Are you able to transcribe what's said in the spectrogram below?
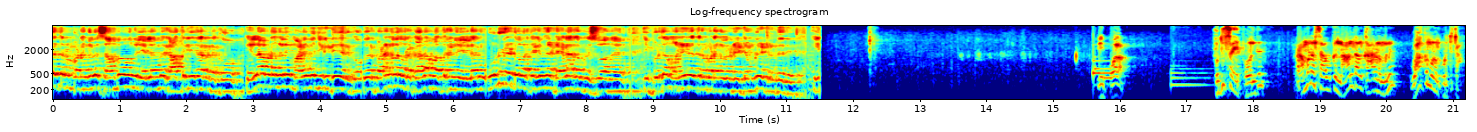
வீரத்தனம் படங்கள்ல சம்பவங்கள் எல்லாமே ராத்திரியே தான் நடக்கும். எல்லா படங்களையும் மழை பெஞ்சுக்கிட்டே இருக்கும். இவர் படங்கள்ல ஒரு கதாபாத்திரங்கள் எல்லாரும் ஒன்று ரெண்டு வார்த்தைகள் தான் டைலாக பேசுவாங்க. இப்படிதான் மணிரத்னம் படங்களுடைய டெம்ப்ளேட் இருந்தது. நீ போலாம். புதுசா இப்ப வந்து ரமண சாவுக்கு நான் தான் காரணம்னு வாக்குமூலம் கொடுத்துட்டான்.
